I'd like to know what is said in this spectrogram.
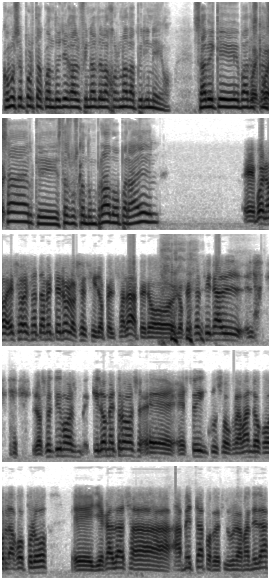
¿Cómo se porta cuando llega al final de la jornada Pirineo? ¿Sabe que va a pues, descansar, que estás buscando un prado para él? Eh, bueno, eso exactamente no lo sé si lo pensará, pero lo que es el final, los últimos kilómetros, eh, estoy incluso grabando con la GoPro eh, llegadas a, meta, por decirlo de una manera,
